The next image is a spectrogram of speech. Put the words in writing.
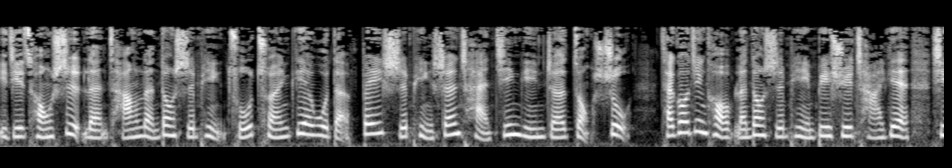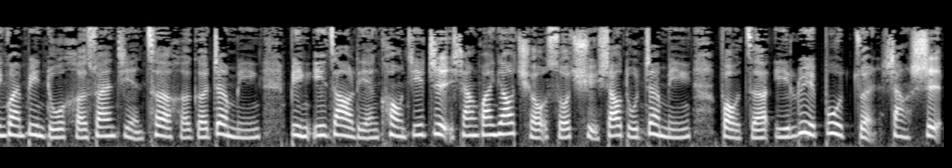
以及从事冷藏冷冻食品储存业务的非食品生产经营者总数。采购进口冷冻食品必须查验新冠病毒核酸检测合格证明，并依照联控机制相关要求索取消毒证明，否则一律不准上市。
